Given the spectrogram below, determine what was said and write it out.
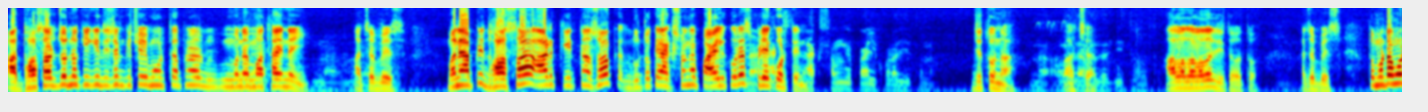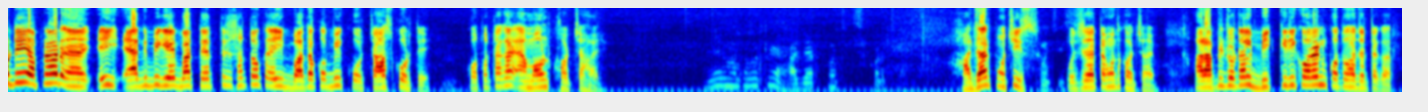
আর ধসার জন্য কি কি দিয়েছেন? কিছু এই মুহূর্তে আপনার মানে মাথায় নেই? আচ্ছা বেশ। মানে আপনি ধসা আর কীটনাশক দুটোকে একসঙ্গে পাইল করে স্প্রে করতেন? একসঙ্গে পাইল করা যেত না। যেত না? আচ্ছা। আলাদা আলাদা দিতে হতো। আচ্ছা বেশ। তো মোটামুটি আপনার এই এক বিঘে বা তেত্রিশ শতক এই বাঁধাকপি চাষ করতে কত টাকা অ্যামাউন্ট খরচা হয়? মোটামুটি হাজার হাজার পঁচিশ পঁচিশ। হাজার টাকার মতো খরচা হয়। আর আপনি টোটাল বিক্রি করেন কত হাজার টাকার?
